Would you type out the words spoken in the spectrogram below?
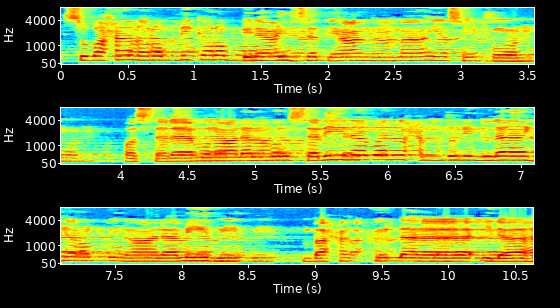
سبحان ربك رب العزة عما يصفون والسلام على المرسلين والحمد لله رب العالمين بحق لا إله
